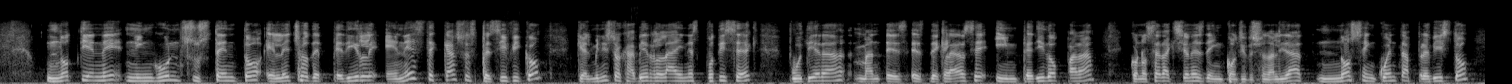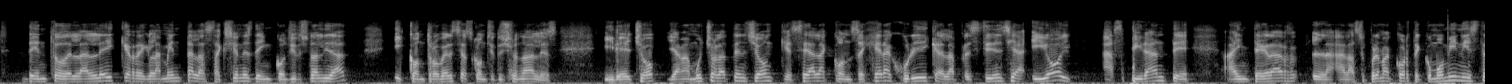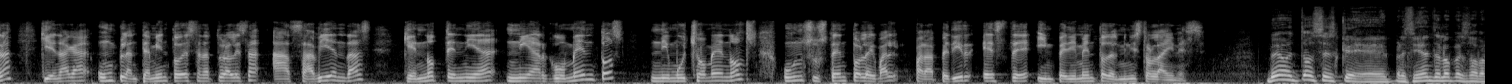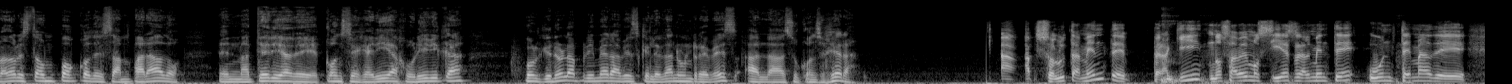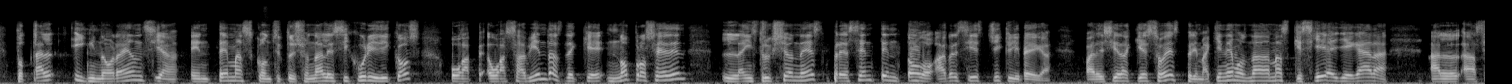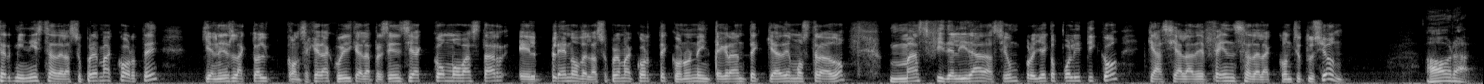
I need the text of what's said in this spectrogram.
No tiene ningún sustento el hecho de pedirle, en este caso específico, que el ministro Javier Laines Potisek pudiera declararse impedido para conocer acciones de inconstitucionalidad. No se encuentra previsto dentro de la ley que reglamenta las acciones de inconstitucionalidad y controversias constitucionales. Y de hecho, llama mucho la atención que sea la consejera jurídica de la presidencia y hoy aspirante a integrar a la Suprema Corte como ministra, quien haga un planteamiento de esta naturaleza a sabiendas que no tenía ni argumentos ni mucho menos un sustento legal para pedir este impedimento del ministro Laines. Veo entonces que el presidente López Obrador está un poco desamparado en materia de consejería jurídica porque no es la primera vez que le dan un revés a, la, su consejera. Absolutamente, pero aquí no sabemos si es realmente un tema de total ignorancia en temas constitucionales y jurídicos o a, sabiendas de que no proceden, la instrucción es presenten todo, a ver si es chicle y pega. Pareciera que eso es, pero imaginemos nada más que si ella llegara a ser ministra de la Suprema Corte, quien es la actual consejera jurídica de la presidencia, cómo va a estar el Pleno de la Suprema Corte con una integrante que ha demostrado más fidelidad hacia un proyecto político que hacia la defensa de la Constitución. Ahora,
